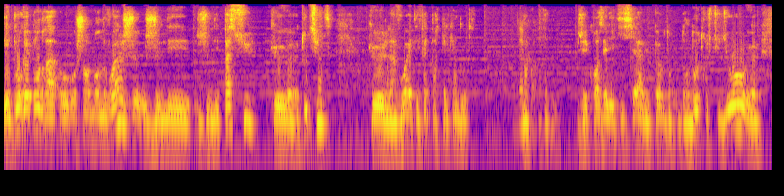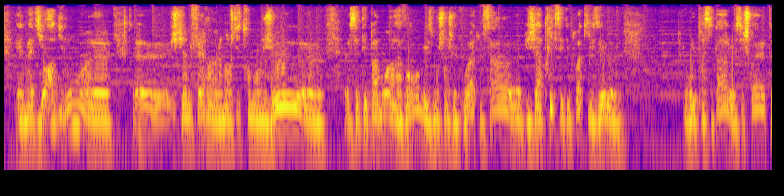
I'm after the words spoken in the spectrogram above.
Et pour répondre au, changement de voix, je, je n'ai, je n'ai pas su que tout de suite que la voix était faite par quelqu'un d'autre. D'accord. J'ai croisé Laetitia à l'époque dans d'autres studios. et elle m'a dit oh dis donc, je viens de faire un, enregistrement de jeu. c'était pas moi avant, mais ils ont changé de voix, tout ça. puis j'ai appris que c'était toi qui faisais le, rôle principal. C'est chouette.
